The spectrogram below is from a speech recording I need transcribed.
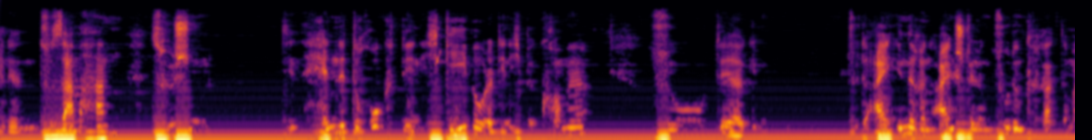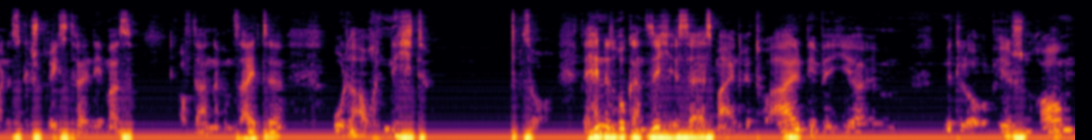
einen Zusammenhang zwischen dem Händedruck, den ich gebe oder den ich bekomme, zu der, zu der inneren Einstellung, zu dem Charakter meines Gesprächsteilnehmers auf der anderen Seite oder auch nicht. So, der Händedruck an sich ist ja erstmal ein Ritual, den wir hier im mitteleuropäischen Raum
